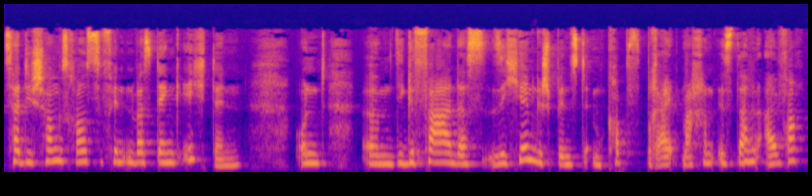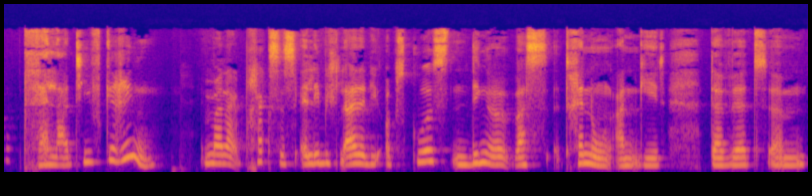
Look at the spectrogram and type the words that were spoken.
Es hat die Chance rauszufinden, was denke ich denn? Und ähm, die Gefahr, dass sich Hirngespinste im Kopf breit machen, ist dann einfach relativ gering. In meiner Praxis erlebe ich leider die obskursten Dinge, was Trennung angeht. Da wird ähm,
